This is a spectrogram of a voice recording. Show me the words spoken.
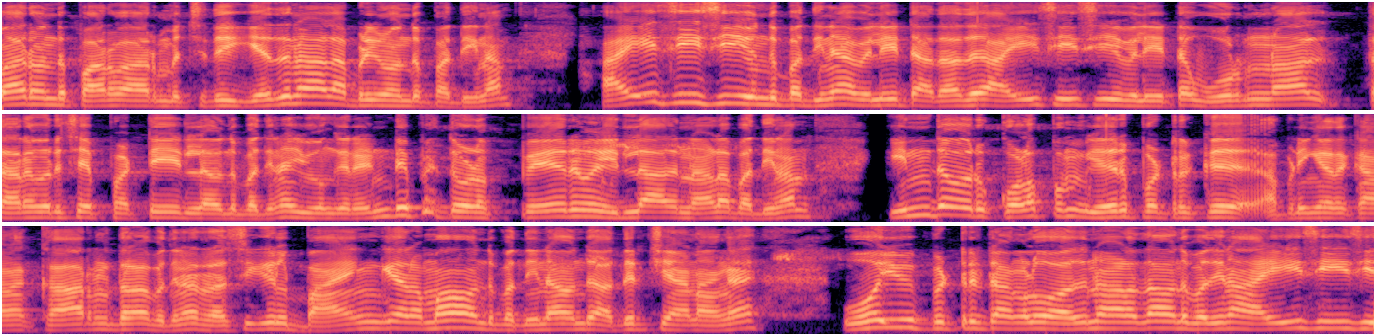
மாதிரி வந்து பரவ ஆரம்பிச்சது. எதனால் அப்படின்னு வந்து பார்த்தீங்கன்னா ஐசிசி வந்து பார்த்திங்கன்னா வெளியிட்ட அதாவது ஐசிசி வெளியிட்ட ஒரு நாள் தரவரிசை பட்டியலில் வந்து பார்த்தீங்கன்னா இவங்க ரெண்டு பேர்த்தோட பேரும் இல்லாதனால பார்த்திங்கன்னா இந்த ஒரு குழப்பம் ஏற்பட்டிருக்கு அப்படிங்கிறதுக்கான காரணத்தால் பார்த்தீங்கன்னா ரசிகர்கள் பயங்கரமாக வந்து பார்த்திங்கன்னா வந்து அதிர்ச்சி ஆனாங்க. ஓய்வு பெற்றுட்டாங்களோ அதனால தான் வந்து பார்த்திங்கன்னா ஐசிசி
